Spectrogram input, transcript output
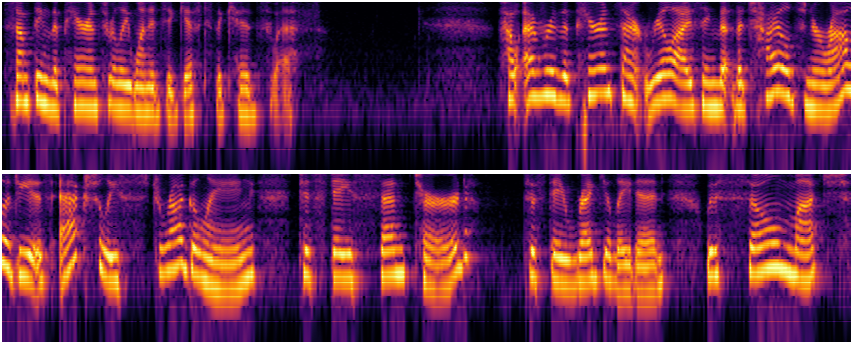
something the parents really wanted to gift the kids with. However, the parents aren't realizing that the child's neurology is actually struggling to stay centered, to stay regulated with so much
